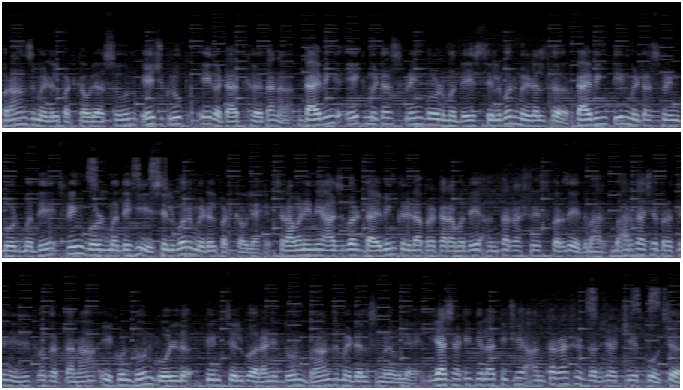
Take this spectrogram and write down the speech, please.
ब्रांझ मेडल पटकावले असून एज ग्रुप ए गटात खेळताना डायव्हिंग एक मीटर स्प्रिंग बोर्डमध्ये सिल्वर मेडल तर डायव्हिंग तीन मीटर स्प्रिंग बोर्डमध्ये स्प्रिंग बोर्ड मध्येही सिल्वर मेडल पटकावले आहे. श्रावणीने आजवर डायव्हिंग क्रीडा प्रकारामध्ये आंतरराष्ट्रीय स्पर्धेत भार- भारताचे प्रतिनिधित्व करताना एकूण दोन गोल्ड तीन सिल्वर आणि दोन ब्रॉन्झ मेडल्स मिळवले आहेत. यासाठी तिला तिचे आंतरराष्ट्रीय दर्जाचे कोचर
